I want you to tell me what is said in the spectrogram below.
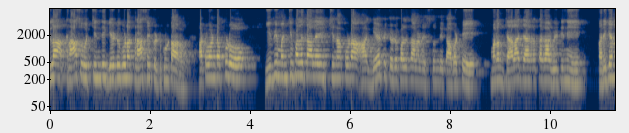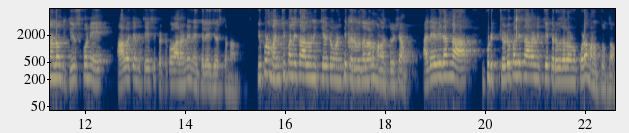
ఇలా క్రాస్ వచ్చింది గేటు కూడా క్రాసే పెట్టుకుంటారు. అటువంటప్పుడు ఇవి మంచి ఫలితాలే ఇచ్చినా కూడా ఆ గేటు చెడు ఫలితాలను ఇస్తుంది కాబట్టి మనం చాలా జాగ్రత్తగా వీటిని పరిగణలోకి తీసుకొని ఆలోచన చేసి పెట్టుకోవాలని నేను తెలియజేస్తున్నాను. ఇప్పుడు మంచి ఫలితాలను ఇచ్చేటువంటి పెరుగుదలను మనం చూసాం అదేవిధంగా ఇప్పుడు చెడు ఫలితాలను ఇచ్చే పెరుగుదలను కూడా మనం చూద్దాం.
